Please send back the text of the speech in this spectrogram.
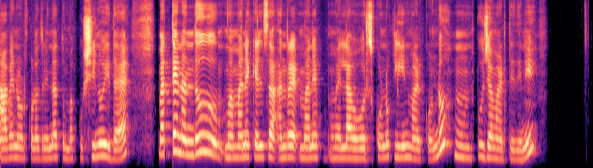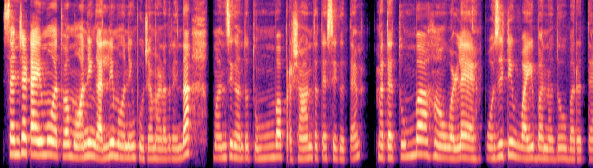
ನಾವೇ ನೋಡ್ಕೊಳ್ಳೋದ್ರಿಂದ ತುಂಬ ಖುಷಿನೂ ಇದೆ. ಮತ್ತು ನಂದು ಮನೆ ಕೆಲಸ ಅಂದರೆ ಮನೆ ಎಲ್ಲ ಒರೆಸ್ಕೊಂಡು ಕ್ಲೀನ್ ಮಾಡಿಕೊಂಡು ಪೂಜೆ ಮಾಡ್ತಿದ್ದೀನಿ. ಸಂಜೆ ಟೈಮು ಅಥವಾ ಮಾರ್ನಿಂಗ್, ಅಲ್ಲಿ ಮಾರ್ನಿಂಗ್ ಪೂಜೆ ಮಾಡೋದ್ರಿಂದ ಮನಸ್ಸಿಗಂತೂ ತುಂಬ ಪ್ರಶಾಂತತೆ ಸಿಗುತ್ತೆ. ಮತ್ತು ತುಂಬ ಒಳ್ಳೆ ಪಾಸಿಟಿವ್ ವೈಬ್ ಅನ್ನೋದು ಬರುತ್ತೆ.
